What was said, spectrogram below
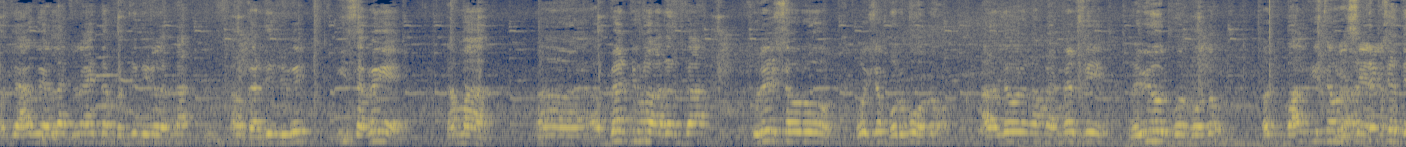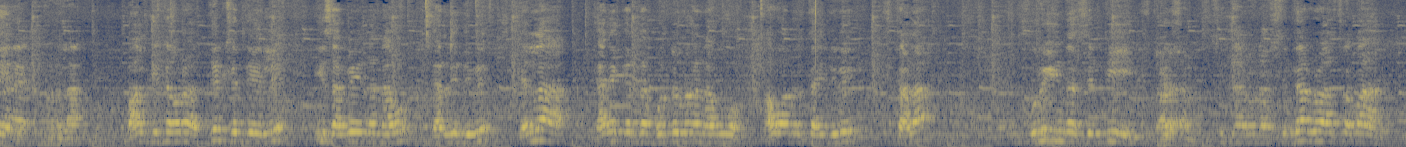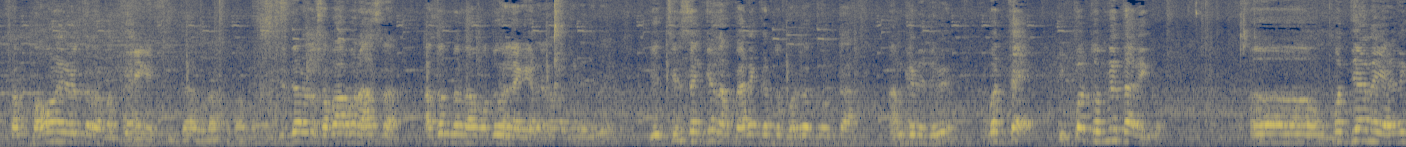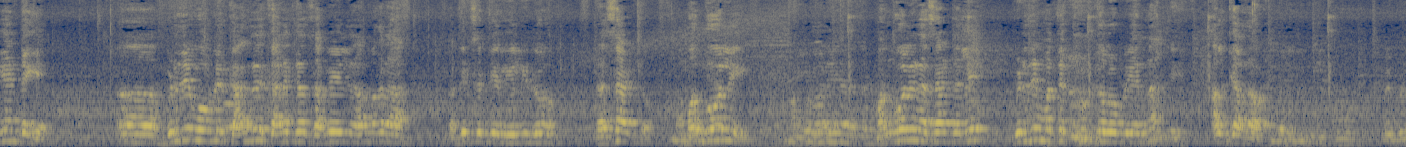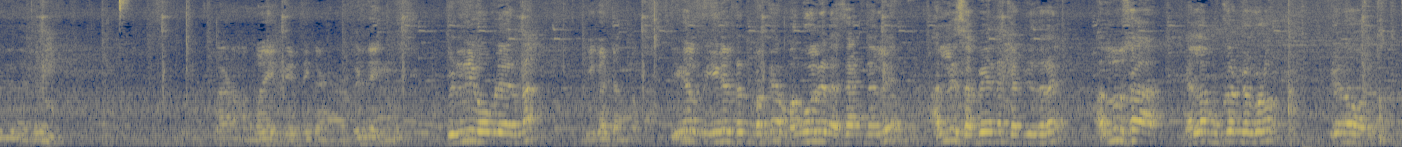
ಮತ್ತು ಹಾಗೂ ಎಲ್ಲ ಚುನಾಯಿತ ಪ್ರತಿನಿಧಿಗಳನ್ನು ನಾವು ಕರೆದಿದ್ದೀವಿ. ಈ ಸಭೆಗೆ ನಮ್ಮ ಅಭ್ಯರ್ಥಿಗಳು ಆದಂಥ ಸುರೇಶ್ ಅವರು ಬಹುಶಃ ಬರ್ಬೋದು. ಅಲ್ಲದೆ ನಮ್ಮ ಎಂ ಎಲ್ ಸಿ ರವಿ ಅವರು ಬರ್ಬೋದು. ಮತ್ತು ಬಾಲಕೃಷ್ಣ ಅವರ ಅಧ್ಯಕ್ಷತೆಯಲ್ಲಿ ಬಾಲಕೃಷ್ಣ ಅವರ ಅಧ್ಯಕ್ಷತೆಯಲ್ಲಿ ಈ ಸಭೆಯನ್ನು ನಾವು ಕರೆದಿದ್ದೀವಿ. ಎಲ್ಲ ಕಾರ್ಯಕರ್ತ ಬಂಧುಗಳನ್ನ ನಾವು ಆಹ್ವಾನಿಸ್ತಾ ಇದ್ದೀವಿ. ಸ್ಥಳ ಕುರಿ ಯೂನಿವರ್ಸಿಟಿ ಸಿದ್ಧಾರೂಢ ಆಶ್ರಮ ತಮ್ಮ ಭವನ ಹೇಳ್ತಾರೆ ಮತ್ತೆ? ಸಿದ್ಧಾರೂಢ ಸಭಾಭವನ ಆಶ್ರಮ ಅದೊಂದು ನಾವು ಒಂದು ಹೆಚ್ಚಿನ ಸಂಖ್ಯೆ ನಮ್ಮ ಕಾರ್ಯಕರ್ತರು ಬರಬೇಕು ಅಂತ ಅನ್ಕೊಂಡಿದ್ದೀವಿ. ಮತ್ತೆ ಇಪ್ಪತ್ತೊಂದನೇ ತಾರೀಕು ಆ, ಮಧ್ಯಾಹ್ನ ಎರಡು ಗಂಟೆಗೆ ಬಿಡದಿ ಹೋಗ್ಲಿ ಕಾಂಗ್ರೆಸ್ ಕಾರ್ಯಕ್ರಮ ಸಭೆಯಲ್ಲಿ ರಾಮನಗರ ಅಧ್ಯಕ್ಷತೆಯಲ್ಲಿ ಎಲ್ಲಿದ್ದು ರೆಸಾರ್ಟ್ ಮಂಗೋಲಿ. ಮಂಗೋಲಿ ರೆಸಾರ್ಟ್ ಅಲ್ಲಿ ಬಿಡದಿ ಮತ್ತೆ ಕ್ರೂಟ್ ಹೋಬಳಿಯನ್ನ ಅಲ್ಲಿ ಕರೆದವ್ರೆ ಬಿಡದಿ ಹೋಬಳಿಯನ್ನ ಈಗಲ್ ಈಗಲ್ಟನ್ ಪಕ್ಕ ಮಂಗೋಲಿ ರೆಸಾರ್ಟ್ನಲ್ಲಿ ಅಲ್ಲಿ ಸಭೆಯನ್ನು ಕರೆದಿದ್ದಾರೆ. ಅಲ್ಲೂ ಸಹ ಎಲ್ಲ ಮುಖಂಡರುಗಳು ಏನು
